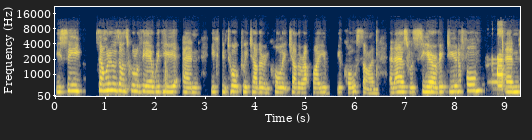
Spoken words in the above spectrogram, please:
You see someone who's on School of the Air with you, and you can talk to each other and call each other up by your, your call sign. And as was Sierra Victor uniform, and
